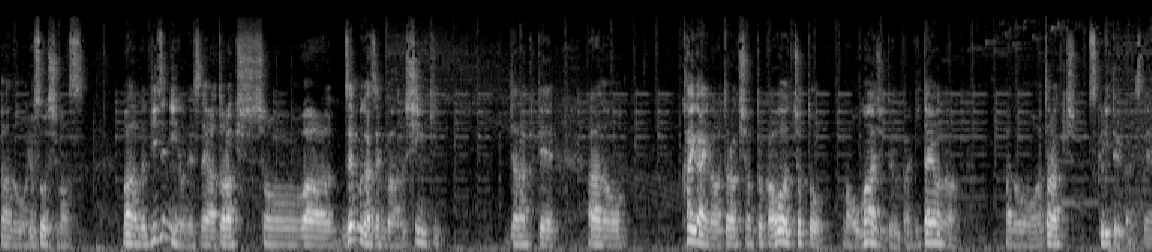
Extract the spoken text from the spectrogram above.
あの予想します、まあ、あのディズニーのですねアトラクションは全部が全部あの新規じゃなくてあの海外のアトラクションとかをちょっと、まあ、オマージュというか似たようなあのアトラクション作りというかですね。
